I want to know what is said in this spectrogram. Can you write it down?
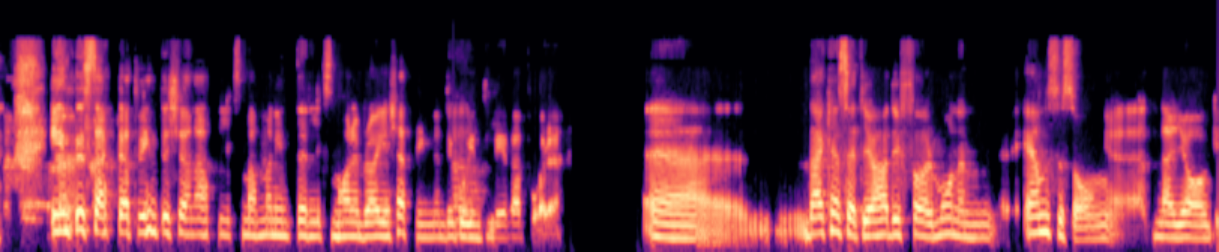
inte sagt att vi inte känner att, liksom, att man inte liksom, har en bra ersättning, men det går ja. inte att leva på det. Eh, där kan jag säga att jag hade förmånen en säsong eh, när jag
